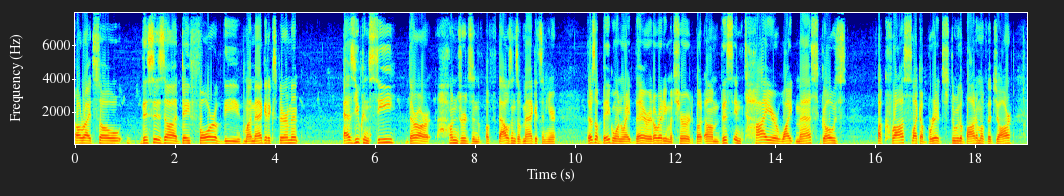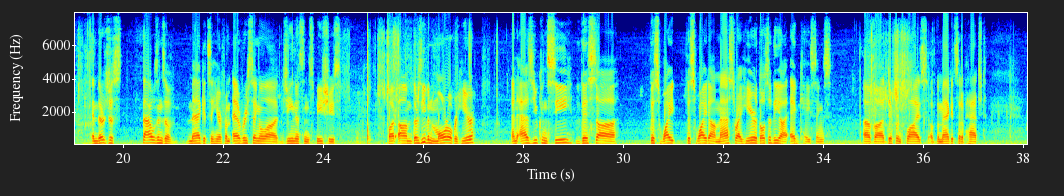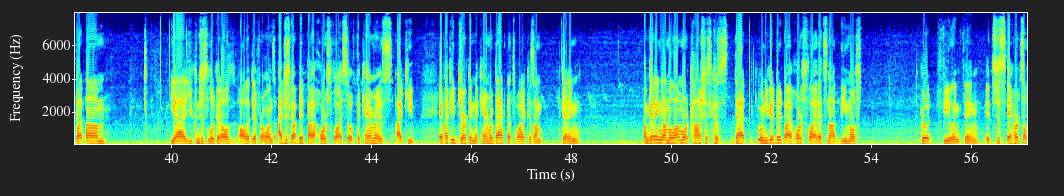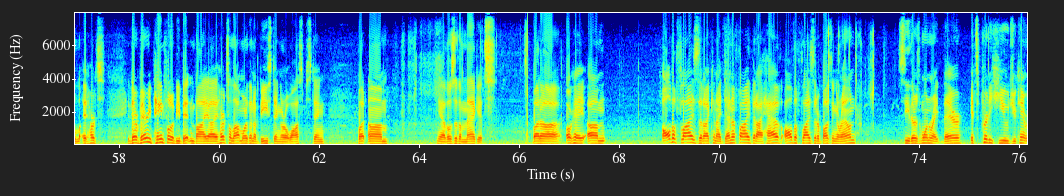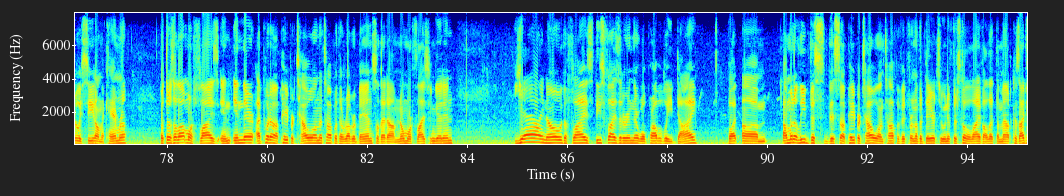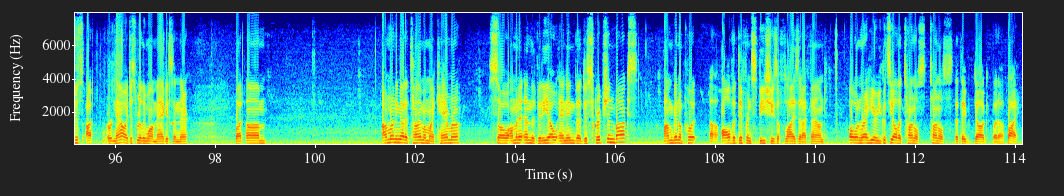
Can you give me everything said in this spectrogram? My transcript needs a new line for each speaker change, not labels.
All right, so this is uh, day four of the my maggot experiment. As you can see, there are hundreds and of thousands of maggots in here. There's a big one right there. It already matured, but um, this entire white mass goes across like a bridge through the bottom of the jar, and there's just thousands of maggots in here from every single uh, genus and species. But um, there's even more over here and as you can see this uh, this white this white uh, mass right here those are the uh, egg casings of uh, different flies of the maggots that have hatched. But um yeah you can just look at all all the different ones. I just got bit by a horsefly so if the camera is I keep if I keep jerking the camera back that's why because I'm getting I'm getting I'm a lot more cautious because that when you get bit by a horsefly that's not the most good feeling thing. It's just it hurts a lot. it hurts. They're very painful to be bitten by. Uh, it hurts a lot more than a bee sting or a wasp sting. But um, yeah, those are the maggots. But uh, okay um. All the flies that I can identify that I have, all the flies that are buzzing around. See, there's one right there. It's pretty huge. You can't really see it on the camera. But there's a lot more flies in, in there. I put a paper towel on the top with a rubber band so that um, no more flies can get in. Yeah, I know, the flies, these flies that are in there will probably die, but um, I'm gonna leave this this uh, paper towel on top of it for another day or two, and if they're still alive, I'll let them out, because I just, I, or now I just really want maggots in there. But, um, I'm running out of time on my camera, so I'm gonna end the video, and in the description box, I'm gonna put uh, all the different species of flies that I found. Oh, and right here, you can see all the tunnels, tunnels that they dug, but, uh, bye.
